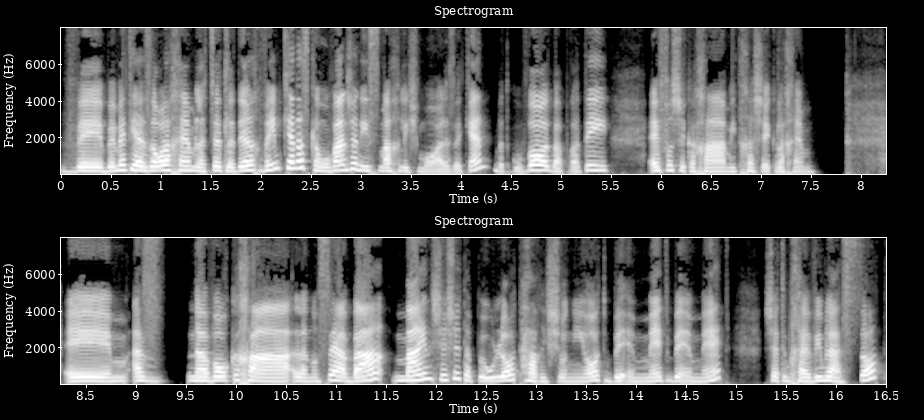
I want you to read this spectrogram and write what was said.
ובאמת יעזור לכם לצאת לדרך, ואם כן, אז כמובן שאני אשמח לשמוע על זה, כן? בתגובות, בפרטי, איפה שככה מתחשק לכם. אה, אז נעבור ככה לנושא הבא, מהן ששת הפעולות הראשוניות באמת באמת שאתם חייבים לעשות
